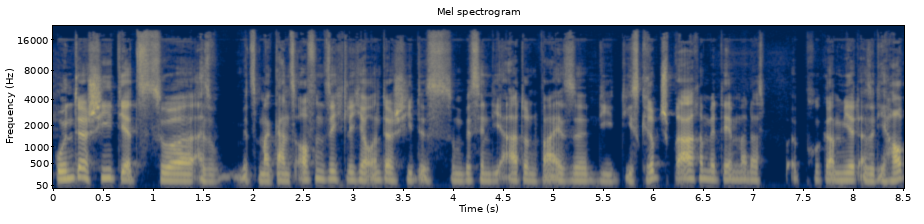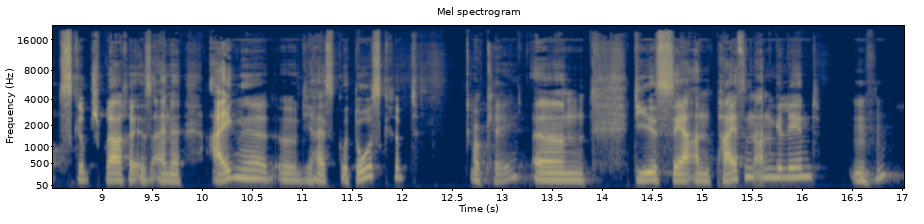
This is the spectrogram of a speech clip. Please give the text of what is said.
Unterschied jetzt zur, also jetzt mal ganz offensichtlicher Unterschied ist so ein bisschen die Art und Weise, die, die Skriptsprache, mit der man das programmiert. Also die Hauptskriptsprache ist eine eigene, äh, die heißt Godot-Skript. Okay. Ähm, die ist sehr an Python angelehnt. Mhm.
